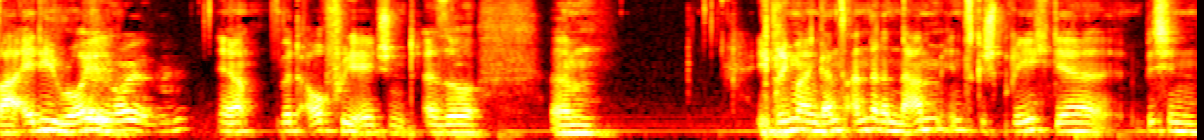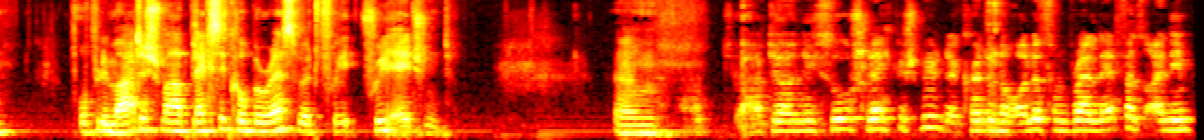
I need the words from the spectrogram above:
war Eddie Royal. Eddie Royal mhm. Ja, wird auch Free Agent. Also ähm, Ich bringe mal einen ganz anderen Namen ins Gespräch, der ein bisschen problematisch war. Plexico Perez wird Free, Free Agent. Ähm, er hat ja nicht so schlecht gespielt. Er könnte eine Rolle von Brandon Edwards einnehmen,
